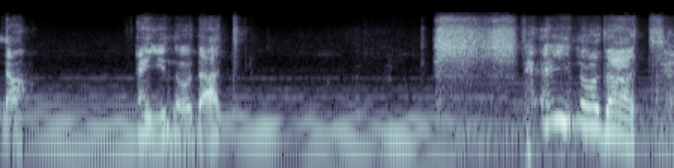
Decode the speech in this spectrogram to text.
no. And you know that. And you know that.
